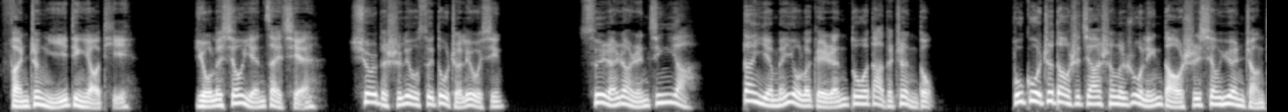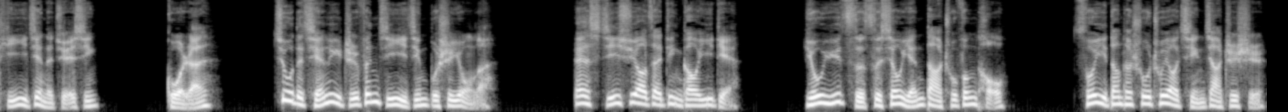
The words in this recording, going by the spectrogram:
反正一定要提。有了萧炎在前，轩儿的十六岁斗者六星，虽然让人惊讶，但也没有了给人多大的震动。不过这倒是加深了若琳导师向院长提意见的决心。果然，旧的潜力值分级已经不适用了。S 级需要再定高一点。由于此次萧炎大出风头，所以当他说出要请假之时，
